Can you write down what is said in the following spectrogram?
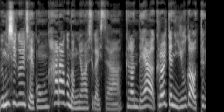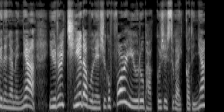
음식을 제공하라고 명령할 수가 있어요. 그런데요, 그럴 때는 you가 어떻게 되냐면요. you를 뒤에다 보내시고 for you로 바꾸실 수가 있거든요.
